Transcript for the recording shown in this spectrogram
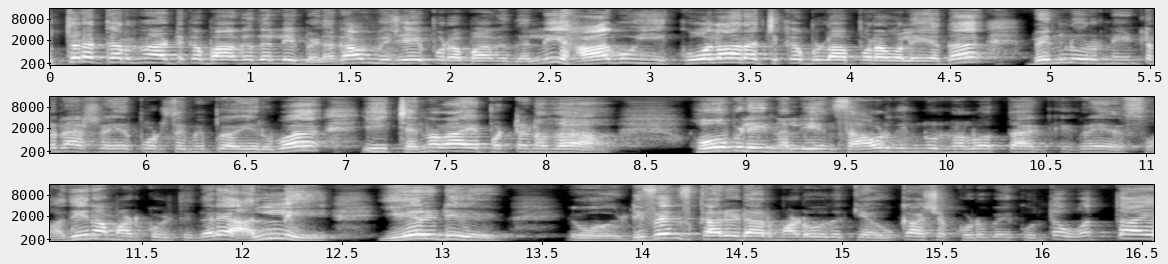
ಉತ್ತರ ಕರ್ನಾಟಕ ಭಾಗದಲ್ಲಿ ಬೆಳಗಾಂ ವಿಜಯಪುರ ಭಾಗದಲ್ಲಿ ಹಾಗೂ ಈ ಕೋಲಾರ ಚಿಕ್ಕಬಳ್ಳಾಪುರ ವಲಯದ ಬೆಂಗಳೂರಿನ ಇಂಟರ್ನ್ಯಾಷನಲ್ ಏರ್ಪೋರ್ಟ್ ಸಮೀಪ ಇರುವ ಈ ಚನ್ನರಾಯಪಟ್ಟಣದ ಹೋಬಳಿನಲ್ಲಿ ಏನು ಸಾವಿರದ ಇನ್ನೂರ ನಲವತ್ತಾರು ಸ್ವಾಧೀನ ಮಾಡ್ಕೊಳ್ತಿದ್ದಾರೆ. ಅಲ್ಲಿ ಏರ್ ಡಿ, ಡಿಫೆನ್ಸ್ ಕಾರಿಡಾರ್ ಮಾಡುವುದಕ್ಕೆ ಅವಕಾಶ ಕೊಡಬೇಕು ಅಂತ ಒತ್ತಾಯ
